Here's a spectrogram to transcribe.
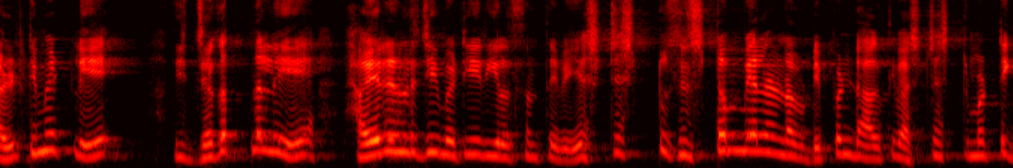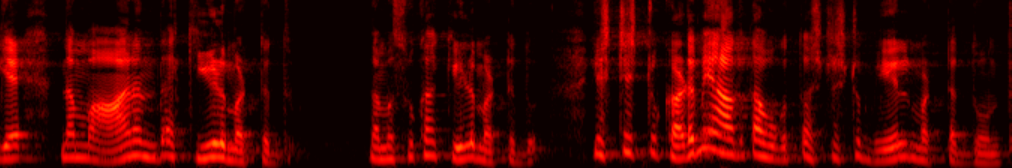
ಅಲ್ಟಿಮೇಟ್ಲಿ ಈ ಜಗತ್ತಿನಲ್ಲಿ ಹೈರ್ ಎನರ್ಜಿ ಮೆಟೀರಿಯಲ್ಸ್ ಅಂತಿವೆ ಎಷ್ಟೆಷ್ಟು ಸಿಸ್ಟಮ್ ಮೇಲೆ ನಾವು ಡಿಪೆಂಡ್ ಆಗ್ತೀವಿ, ಅಷ್ಟೆಷ್ಟು ಮಟ್ಟಿಗೆ ನಮ್ಮ ಆನಂದ ಕೀಳುಮಟ್ಟದ್ದು, ನಮ್ಮ ಸುಖ ಕೀಳುಮಟ್ಟದ್ದು. ಎಷ್ಟೆಷ್ಟು ಕಡಿಮೆ ಆಗ್ತಾ ಹೋಗುತ್ತೋ ಅಷ್ಟೆಷ್ಟು ಮೇಲ್ಮಟ್ಟದ್ದು ಅಂತ.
